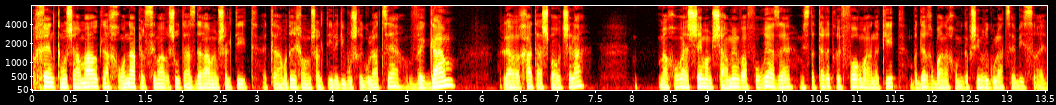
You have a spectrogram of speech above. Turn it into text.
אכן, כמו שאמרת, לאחרונה פרסמה רשות ההסדרה הממשלתית את המדריך הממשלתי לגיבוש רגולציה, וגם להערכת ההשפעות שלה. מאחורי השם המשעמם והאפורי הזה, מסתתרת רפורמה ענקית בדרך בה אנחנו מגבשים רגולציה בישראל.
